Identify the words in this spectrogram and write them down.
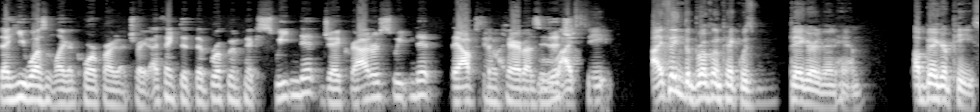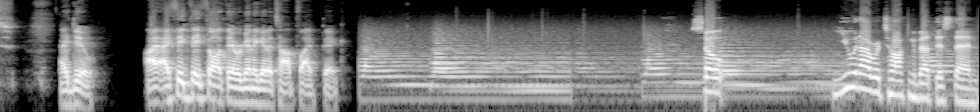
that he wasn't like a core part of that trade. I think that the Brooklyn pick sweetened it. Jay Crowder sweetened it. They obviously don't care about Zizic. I see. I think the Brooklyn pick was bigger than him, a bigger piece. I do. I, I think they thought they were going to get a top five pick. So, you and I were talking about this then.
